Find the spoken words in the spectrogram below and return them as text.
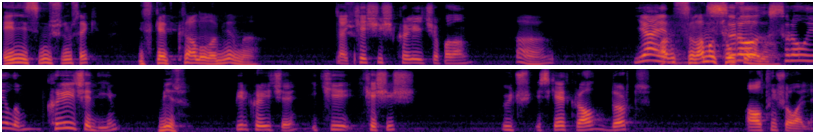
En iyisini düşünürsek İskelet Kral olabilir mi? Yani keşiş, kraliçe falan. Ha. Yani Abi sıralamak çok sıra- ama. Sıralayalım. Kraliçe diyeyim. Bir. Bir kraliçe, iki keşiş, üç iskelet kral, dört altın şövalye.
